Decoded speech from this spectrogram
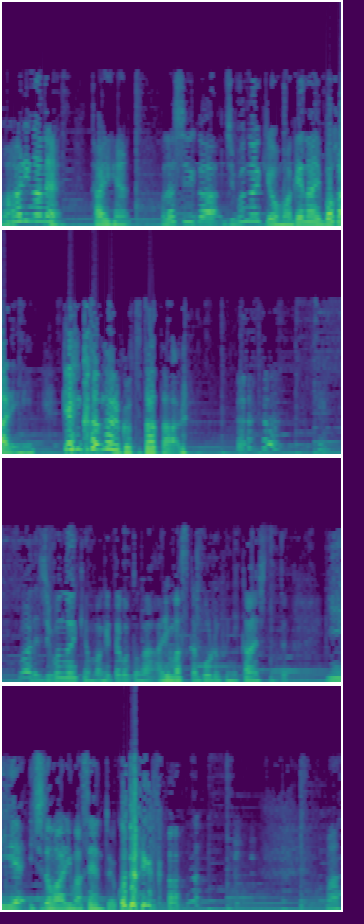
周りがね、大変。私が自分の意見を曲げないばかりに喧嘩になること多々ある 今まで自分の意見を曲げたことがありますか？ゴルフに関してって。いいえ、一度もありませんという答えがまっ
